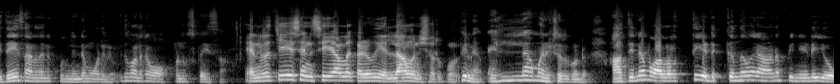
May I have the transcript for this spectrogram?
ഇതേ സാധനം തന്നെ കുന്നിന്റെ മുകളിലും. ഇത് വളരെ ഓപ്പൺ സ്പേസാണ് എനർജി സെൻസ് ചെയ്യാനുള്ള കഴിവ് എല്ലാ മനുഷ്യർക്കും പിന്നെ എല്ലാ മനുഷ്യർക്കും ഉണ്ട്. അതിനെ വളർത്തിയെടുക്കുന്നവരാണ് പിന്നീട് യോ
